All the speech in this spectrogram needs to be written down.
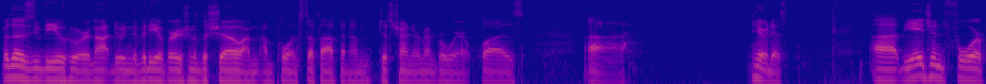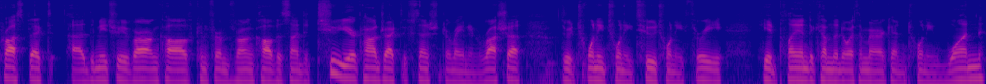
For those of you who are not doing the video version of the show, I'm, I'm pulling stuff up and I'm just trying to remember where it was. Uh, here it is. Uh, the agent for prospect uh, Dmitry Voronkov confirms Voronkov has signed a two year contract extension to remain in Russia through 2022 23. He had planned to come to North America in 21.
